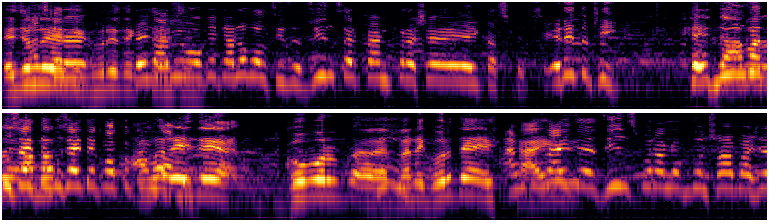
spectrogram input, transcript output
এই জন্যই আর কি ঘুরে দেখতে আমি ওকে কেন বলছি যে জিন্সের প্যান্ট পরে সে এই কাজ করছে? এটাই তো ঠিক। এই যে আমার- গুছাইতে গুছাইতে কতক্ষণ আমার এই যে গোবর মানে গরুতে আমি যে জিন্স পরা লোকজন সব আসে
